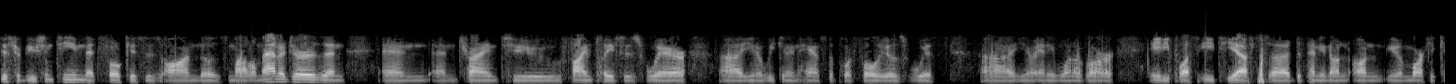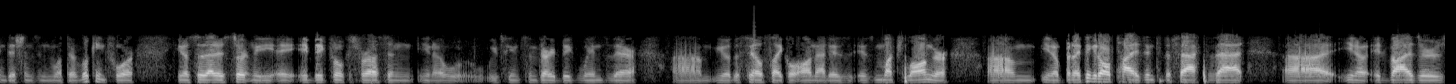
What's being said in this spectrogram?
distribution team that focuses on those model managers and and and trying to find places where uh, you know we can enhance the portfolios with uh, you know, any one of our 80 plus ETFs, uh, depending on, on, you know, market conditions and what they're looking for. You know, so that is certainly a, a big focus for us and, you know, we've seen some very big wins there. Um, you know, the sales cycle on that is, is much longer. Um, you know, but I think it all ties into the fact that uh, you know, advisors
